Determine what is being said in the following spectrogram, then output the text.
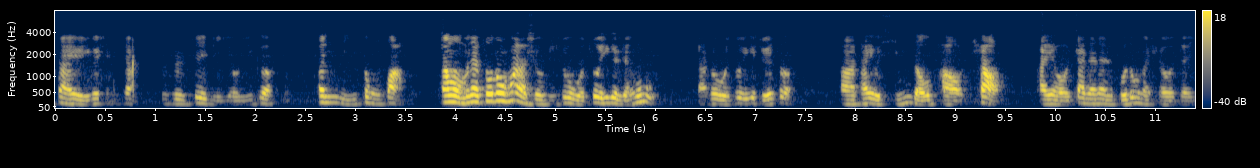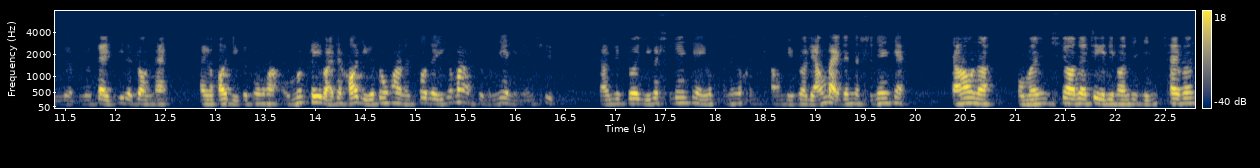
这还有一个选项，就是这里有一个分离动画。那么我们在做动画的时候，比如说我做一个人物。假如说我做一个角色，啊，他有行走、跑、跳，还有站在那里不动的时候的一个，比如待机的状态，还有好几个动画，我们可以把这好几个动画呢做在一个 Max 文件里面去，然后就说一个时间线有可能有很长，比如说两百帧的时间线，然后呢，我们需要在这个地方进行拆分。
